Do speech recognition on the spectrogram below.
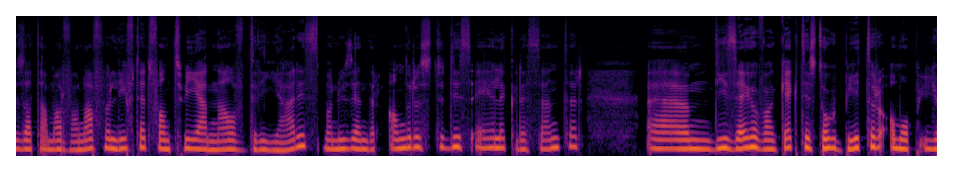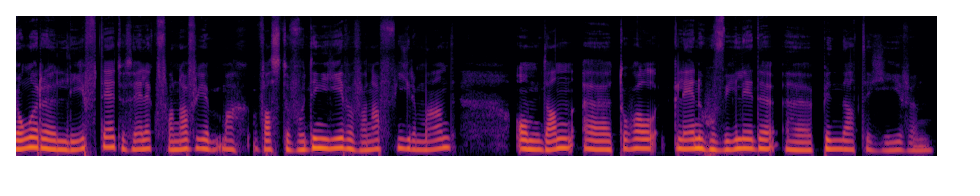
Dus dat dat maar vanaf een leeftijd van twee jaar en half, drie jaar is. Maar nu zijn er andere studies, eigenlijk recenter, ehm, die zeggen van kijk, het is toch beter om op jongere leeftijd, dus eigenlijk vanaf je mag vaste voeding geven, vanaf vier maanden, om dan eh, toch al kleine hoeveelheden eh, pinda te geven.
